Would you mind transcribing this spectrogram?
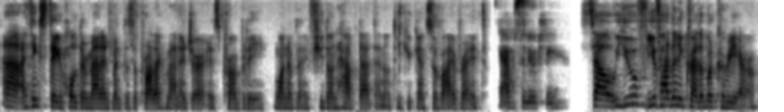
Uh, I think stakeholder management as a product manager is probably one of them. If you don't have that, I don't think you can survive, right? Absolutely. So you've you've had an incredible career,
